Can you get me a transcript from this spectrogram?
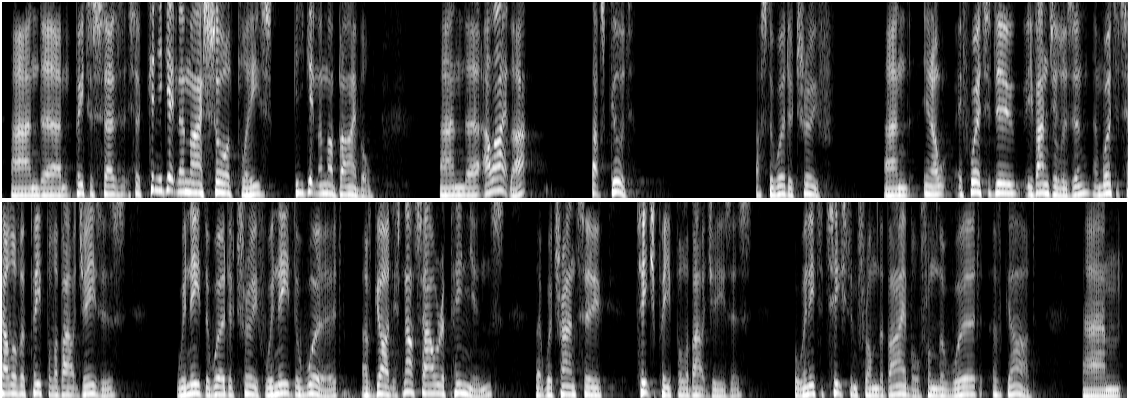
And um, Peter says, he said, can you get me my sword, please? Can you get me my Bible? And uh, I like that. That's good. That's the word of truth. And, you know, if we're to do evangelism and we're to tell other people about Jesus, we need the word of truth. We need the word of God. It's not our opinions that we're trying to teach people about Jesus, but we need to teach them from the Bible, from the word of God. Um,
